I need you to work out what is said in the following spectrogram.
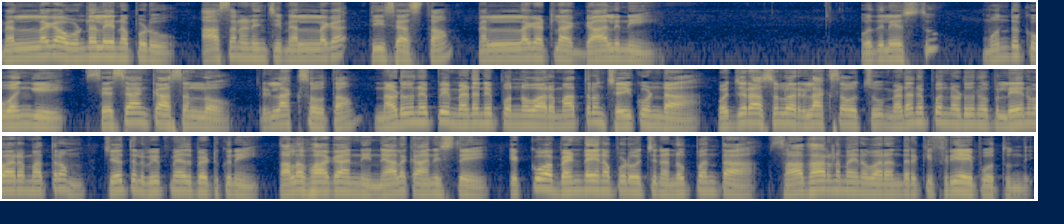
మెల్లగా ఉండలేనప్పుడు ఆసన నుంచి మెల్లగా తీసేస్తాం. మెల్లగా అట్లా గాలిని వదిలేస్తూ ముందుకు వంగి శశాంకాసంలో రిలాక్స్ అవుతాం. నడువు నొప్పి మెడనొప్పి ఉన్నవారు మాత్రం చేయకుండా వజ్రాసనంలో రిలాక్స్ అవ్వచ్చు. మెడనొప్పి నడువు నొప్పి లేని వారు మాత్రం చేతులు విప్ మీద పెట్టుకుని తల భాగాన్ని నేలకు ఆనిస్తే ఎక్కువ బెండ్ అయినప్పుడు వచ్చిన నొప్పంతా సాధారణమైన వారందరికీ ఫ్రీ అయిపోతుంది.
